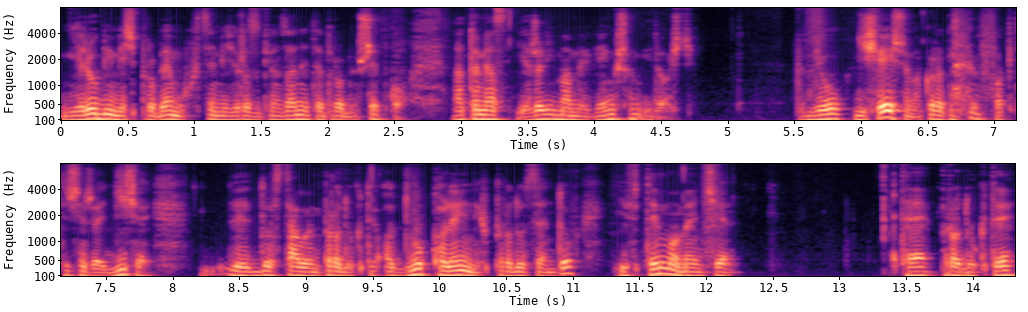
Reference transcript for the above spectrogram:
nie lubi mieć problemu, chce mieć rozwiązany ten problem szybko. Natomiast jeżeli mamy większą ilość, w dniu dzisiejszym, akurat faktycznie, że dzisiaj y, dostałem produkty od dwóch kolejnych producentów i w tym momencie te produkty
